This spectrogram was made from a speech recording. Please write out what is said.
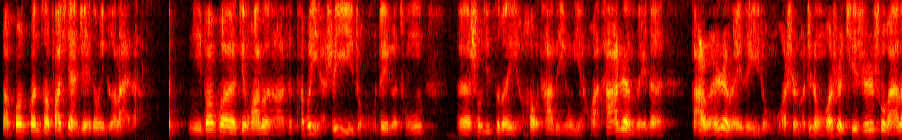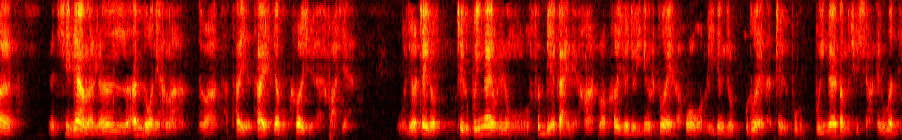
啊，观观测发现这些东西得来的。你包括进化论啊，它它不也是一种这个从呃收集资本以后它的一种演化，他认为的达尔文认为的一种模式嘛？这种模式其实说白了，欺骗了人 N 多年了，对吧？它它也它也叫做科学发现。我觉得这个这个不应该有这种分别概念啊，说科学就一定是对的，或者我们一定就是不对的，这个不不应该这么去想这个问题。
